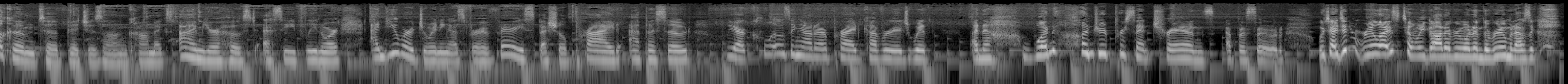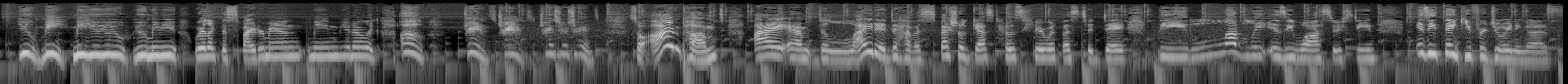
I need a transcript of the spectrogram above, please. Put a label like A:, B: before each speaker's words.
A: Welcome to Bitches on Comics. I'm your host, S.E. Fleenor, and you are joining us for a very special Pride episode. We are closing out our Pride coverage with an uh, 100% trans episode, which I didn't realize till we got everyone in the room. And I was like, you, me, me, you, you, you, me, me. We're like the Spider Man meme, you know, like, oh, trans, trans, trans, trans, trans. So I'm pumped. I am delighted to have a special guest host here with us today, the lovely Izzy Wasserstein. Izzy, thank you for joining us.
